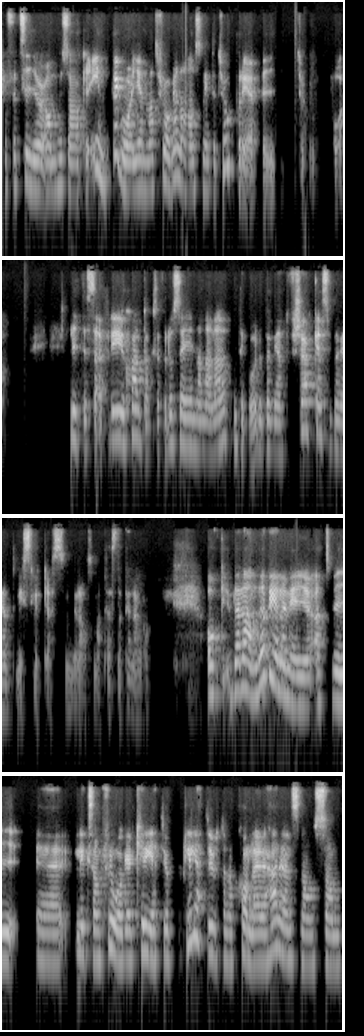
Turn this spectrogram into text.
profetior om hur saker inte går genom att fråga någon som inte tror på det vi tror på. Lite så här, för det är ju skönt också för då säger någon annan att det inte går, då behöver jag inte försöka så behöver jag inte misslyckas med någon som har testat det någon gång. Och den andra delen är ju att vi eh, liksom frågar kreti och pleti utan att kolla, är det här ens någon som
